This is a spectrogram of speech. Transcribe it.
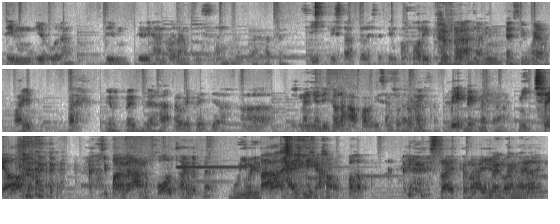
tim iya orang tim pilihan orang pisan. Nah si Crystal Palace teh tim favorit orang. eh si Fight Hah? Wilfred Zaha. AWP Jaha terus nanya di orang apa pisan? Sok Jaha? sorry. B. Backnya sa Michel Pana Anhold Guita. Guita. ini apa? Striker Pemain tengah. ini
